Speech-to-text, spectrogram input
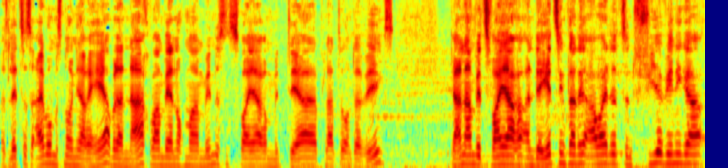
Das letzte Album ist neun Jahre her, aber danach waren wir ja noch mal mindestens zwei Jahre mit der Platte unterwegs. Dann haben wir zwei Jahre an der jetzigen Platte gearbeitet, sind vier weniger,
